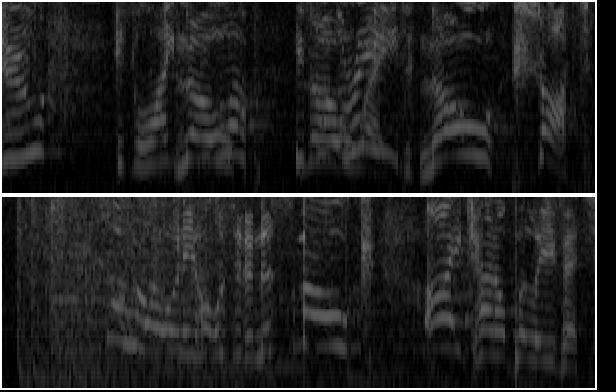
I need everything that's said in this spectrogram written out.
You? He's lighting No. up. He's no got the read. No shot. Solo and he holds it in the smoke. I cannot believe it.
